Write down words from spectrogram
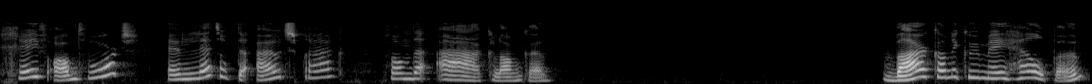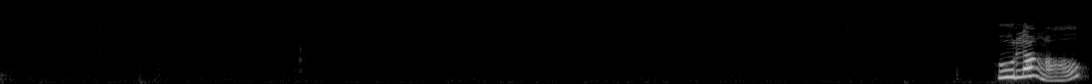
Geef antwoord en let op de uitspraak van de A-klanken. Waar kan ik u mee helpen? Hoe lang al?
